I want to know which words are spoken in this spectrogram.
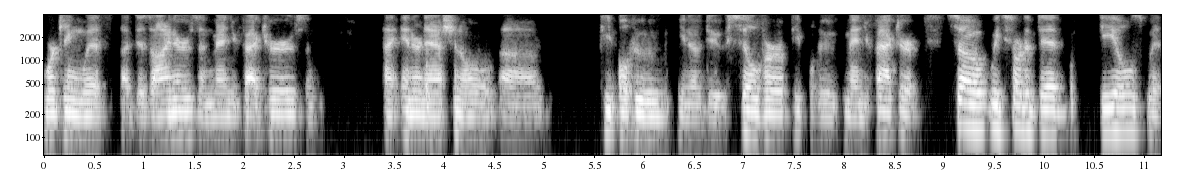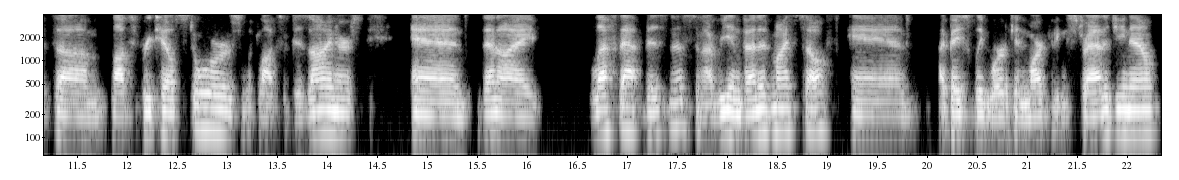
working with uh, designers and manufacturers and uh, international uh, people who you know do silver, people who manufacture. So we sort of did deals with um, lots of retail stores, with lots of designers, and then I left that business and I reinvented myself and I basically work in marketing strategy now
